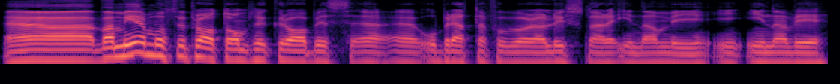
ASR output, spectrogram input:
Eh, vad mer måste vi prata om tycker du Abis eh, eh, och berätta för våra lyssnare innan vi, innan vi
